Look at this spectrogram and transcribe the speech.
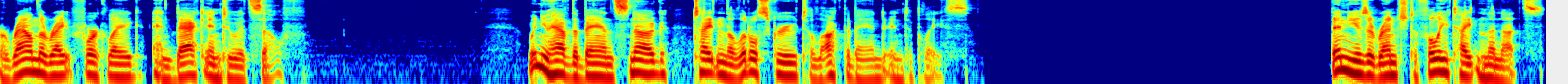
around the right fork leg, and back into itself. When you have the band snug, tighten the little screw to lock the band into place. Then use a wrench to fully tighten the nuts.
